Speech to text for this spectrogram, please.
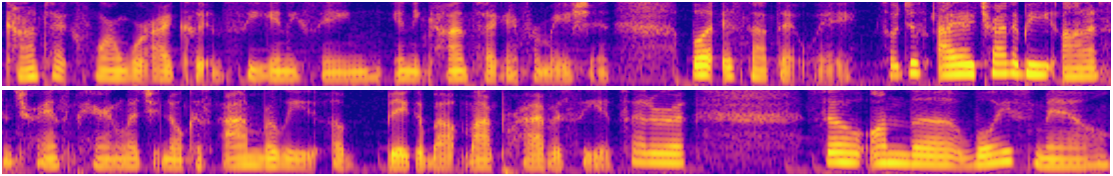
contact form where I couldn't see anything, any contact information, but it's not that way. So just I try to be honest and transparent and let you know because I'm really a big about my privacy, etc. So on the voicemail,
